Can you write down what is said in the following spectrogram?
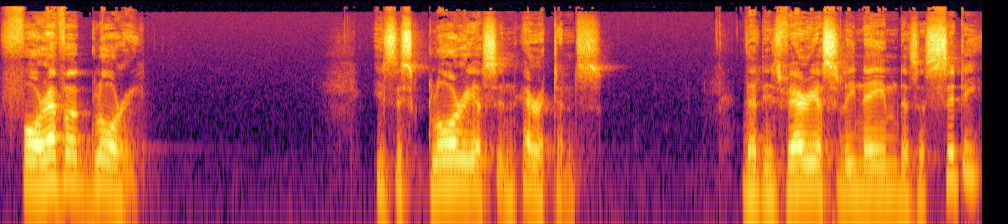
forever glory is this glorious inheritance that is variously named as a city,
